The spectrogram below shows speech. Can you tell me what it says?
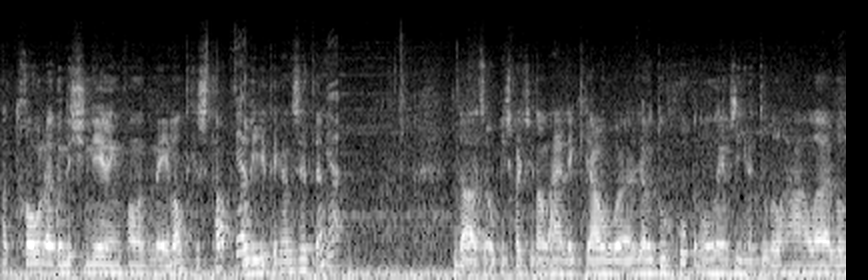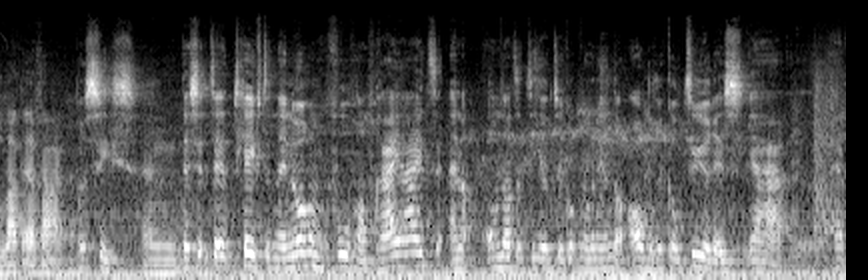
patroon, uit conditionering van het Nederland gestapt, Ja. door hier te gaan zitten. ja, Dat is ook iets wat je dan eigenlijk jouw, eh, jouw doelgroep en ondernemers die je naartoe wil halen, wil laten ervaren. precies. En Dus het, het geeft een enorm gevoel van vrijheid. En omdat het hier natuurlijk ook nog een hele andere cultuur is, ja, heb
